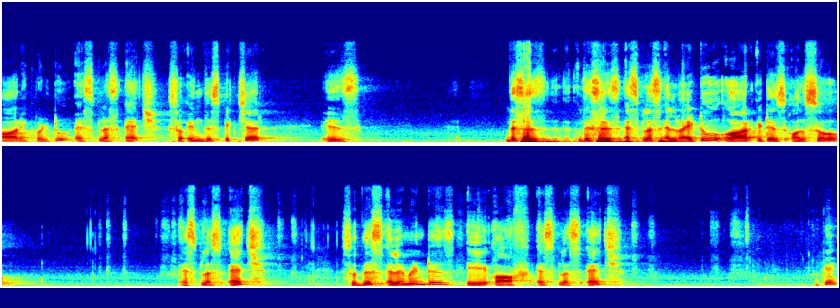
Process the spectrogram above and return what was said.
or equal to s plus h. So in this picture is this is this is s plus L by 2 or it is also s plus h so, this element is A of S plus H. Okay.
